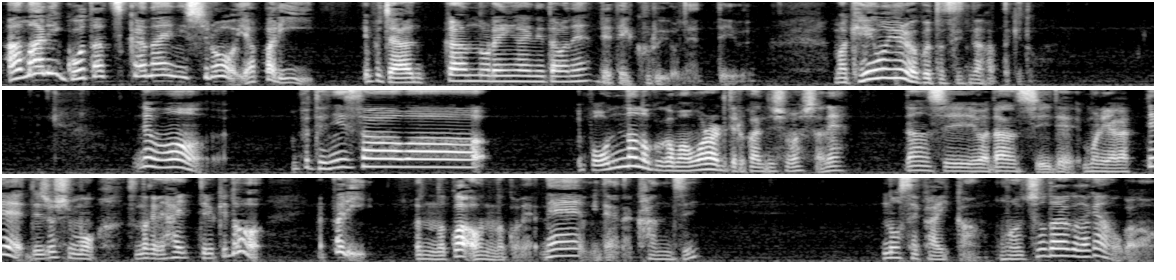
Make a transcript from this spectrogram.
あまりごたつかないにしろ、やっぱり、やっぱ若干の恋愛ネタはね、出てくるよねっていう。まあ、軽音よりはごたついてなかったけど。でも、やっぱテニサーは、やっぱ女の子が守られてる感じしましたね。男子は男子で盛り上がって、で、女子もその中に入ってるけど、やっぱり女の子は女の子だよね、みたいな感じの世界観。まあ、うちの大学だけなのかな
